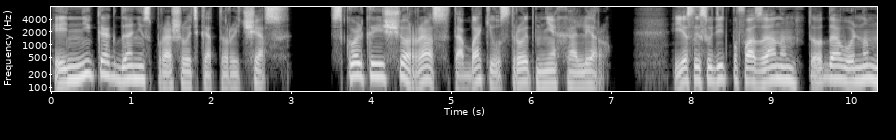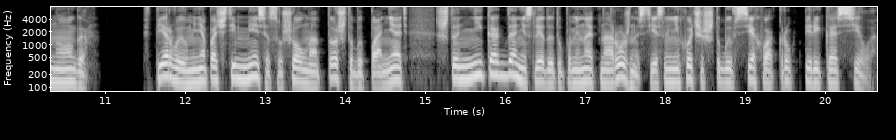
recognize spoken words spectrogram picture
и никогда не спрашивать, который час. Сколько еще раз табаки устроят мне холеру. Если судить по фазанам, то довольно много. В первый у меня почти месяц ушел на то, чтобы понять, что никогда не следует упоминать наружность, если не хочешь, чтобы всех вокруг перекосило.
